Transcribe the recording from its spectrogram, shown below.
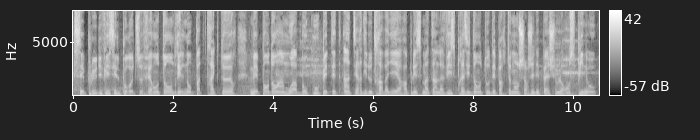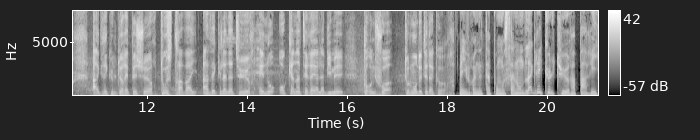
C'est plus difficile pour eux de se faire entendre. Ils n'ont pas de tracteur. Mais pendant un mois, beaucoup étaient interdits de travailler, a rappelé ce matin la vice-présidente au département chargé des pêches, Laurence Pinault. Agriculteurs et pêcheurs, tous travaillent avec la nature et n'ont aucun intérêt à l'abîmer. Pour une fois, tout le monde était d'accord. Yves Tapon au Salon de l'Agriculture à Paris.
